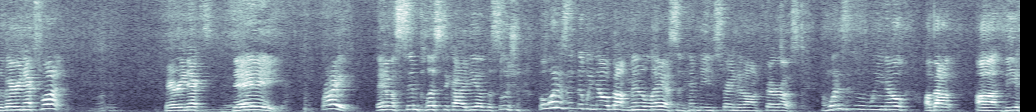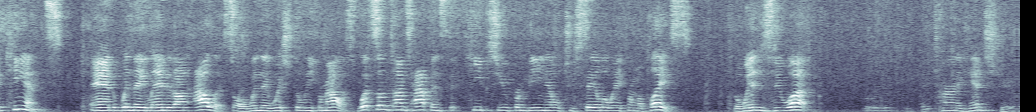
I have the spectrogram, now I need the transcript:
The very next what? Very next day. Right. They have a simplistic idea of the solution. But what is it that we know about Menelaus and him being stranded on Pharos? And what is it that we know about uh, the Achaeans and when they landed on Aulis or when they wished to leave from Aulis? What sometimes happens that keeps you from being able to sail away from a place? The winds do what? They turn against you.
